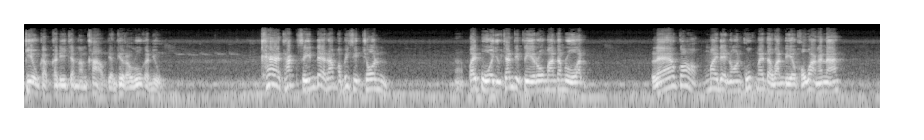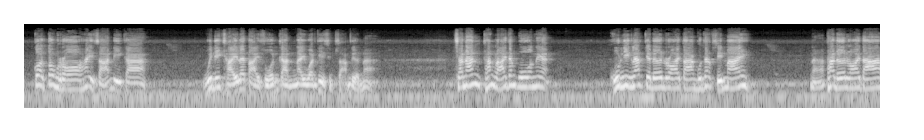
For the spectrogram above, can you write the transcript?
เกี่ยวกับคดีจำนำข้าวอย่างที่เรารู้กันอยู่ แค่ทักษิณได้รับอภิสิทธิชน ไปป่วยอยู่ชั้น 14 โรงพยาบาลตำรวจ แล้วก็ไม่ได้นอนคุกแม้แต่วันเดียวเขาว่างั้นนะ ก็ต้องรอให้ศาลฎีกา วินิจฉัยและไต่สวนกันในวันที่ 13 เดือนหน้า ฉะนั้นทั้งหลายทั้งปวงเนี่ย คุณยิ่งรักษณ์จะเดินรอยตามคุณทักษิณไหมนะถ้าเดินรอยตาม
